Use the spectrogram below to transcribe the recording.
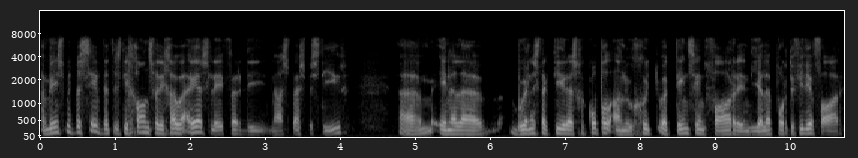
'n Mens moet besef dit is die gans wat die goue eiers lê vir die Naspers bestuur Ehm um, en hulle bonusstruktuur is gekoppel aan hoe goed ook Tencent vaar en die hele portefeulje vaar.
